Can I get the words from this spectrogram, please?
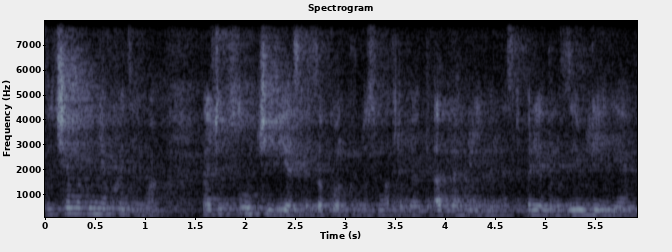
Зачем это необходимо? Значит, в случае, если закон предусматривает одновременность, при этом заявление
